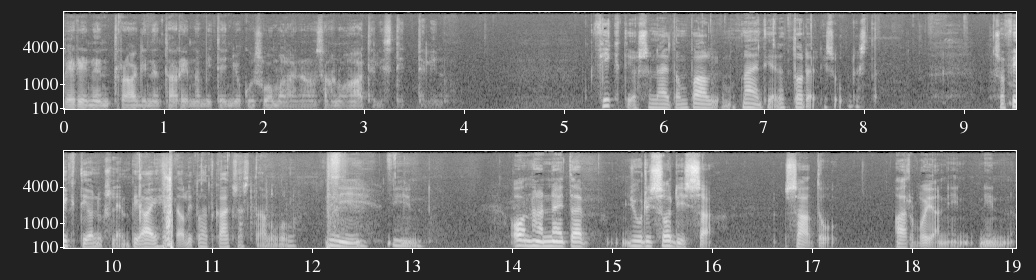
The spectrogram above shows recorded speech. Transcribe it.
verinen, traaginen tarina, miten joku suomalainen on saanut aatelistittelin? Fiktiossa näitä on paljon, mutta mä en tiedä todellisuudesta. Se on fiktion yksi lempiaiheita, oli 1800-luvulla. Niin, niin. Onhan näitä juuri sodissa saatu arvoja, niin, niin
